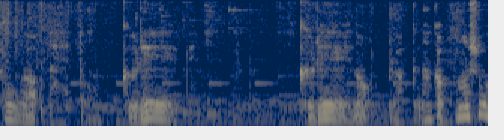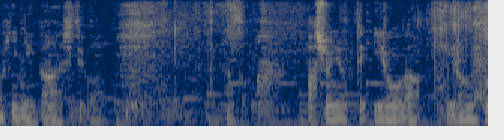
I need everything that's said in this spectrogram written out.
色が、えっと、グレーグレーのブラック。なんかこの商品に関してはなんか場所によって色が色の表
